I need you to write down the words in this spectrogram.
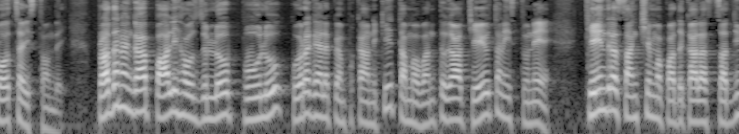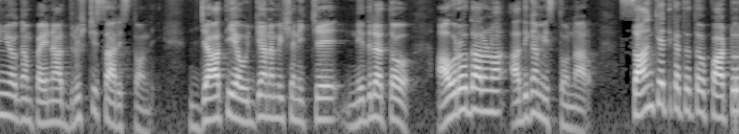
ప్రోత్సహిస్తోంది. ప్రధానంగా పాలిహౌజుల్లో పూలు కూరగాయల పెంపకానికి తమ వంతుగా చేయూతనిస్తూనే కేంద్ర సంక్షేమ పథకాల సద్వినియోగంపైన దృష్టి సారిస్తోంది. జాతీయ ఉద్యాన మిషన్ ఇచ్చే నిధులతో అవరోధాలను అధిగమిస్తున్నారు. సాంకేతికతతో పాటు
